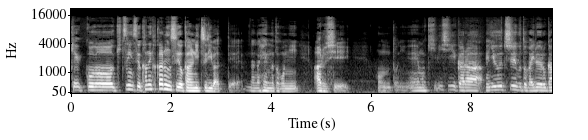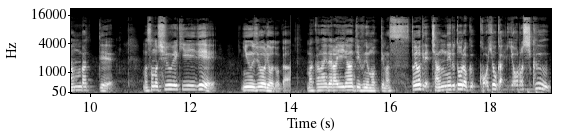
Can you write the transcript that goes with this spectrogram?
結構きついんすよ。金かかるんすよ、管理釣り場って。なんか変なとこにあるし。本当にね、もう厳しいから、YouTube とか色々頑張って、まあ、その収益で入場料とか賄えたらいいなっていうふうに思ってます。というわけで、チャンネル登録、高評価よろしく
